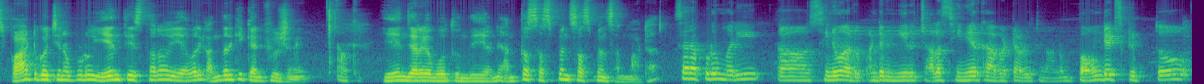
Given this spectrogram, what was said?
స్పాట్కి వచ్చినప్పుడు ఏం తీస్తారో ఎవరికి అందరికీ కన్ఫ్యూజన్. ఓకే. ఏం జరగబోతుంది అని అంత సస్పెన్స్ సస్పెన్స్ అనమాట సార్ అప్పుడు మరి సినిమాలు అంటే మీరు చాలా సీనియర్ కాబట్టి అడుగుతున్నాను బౌండెడ్ స్క్రిప్ట్తో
